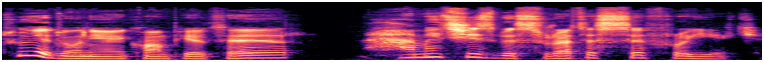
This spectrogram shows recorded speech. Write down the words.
توی دنیای کامپیوتر همه چیز به صورت صفر و یکه.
